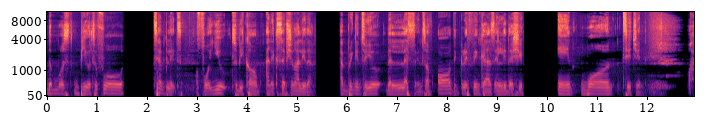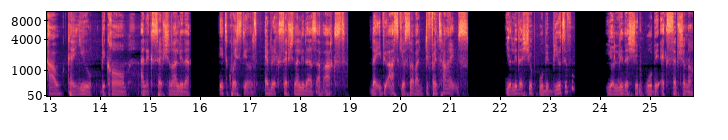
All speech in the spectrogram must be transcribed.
the most beautiful template for you to become an exceptional leader. I'm bringing to you the lessons of all the great thinkers in leadership in one teaching. How can you become an exceptional leader? Eight questions every exceptional leaders have asked that if you ask yourself at different times, your leadership will be beautiful, your leadership will be exceptional.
